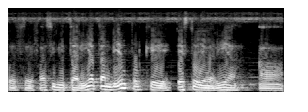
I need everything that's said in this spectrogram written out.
pues se facilitaría también porque esto llegaría a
